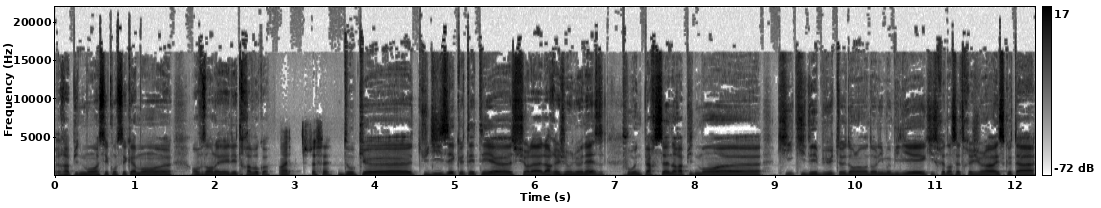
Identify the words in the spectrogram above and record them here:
rapidement assez conséquemment en faisant les, les, travaux quoi. Ouais tout à fait. Donc tu disais que tu étais sur la, la, région lyonnaise. Pour une personne rapidement qui, qui débute dans, dans l'immobilier qui serait dans cette région là est-ce que tu as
